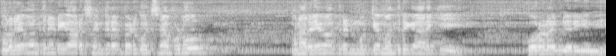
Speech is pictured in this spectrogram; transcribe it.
మన రేవంత్ రెడ్డి గారు శంకరంపేటకు వచ్చినప్పుడు మన రేవంత్ రెడ్డి ముఖ్యమంత్రి గారికి కోరడం జరిగింది.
